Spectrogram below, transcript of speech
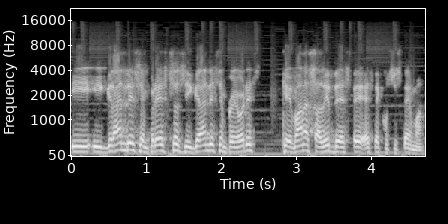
y, grandes empresas y grandes emprendedores que van a salir de este, este ecosistema.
